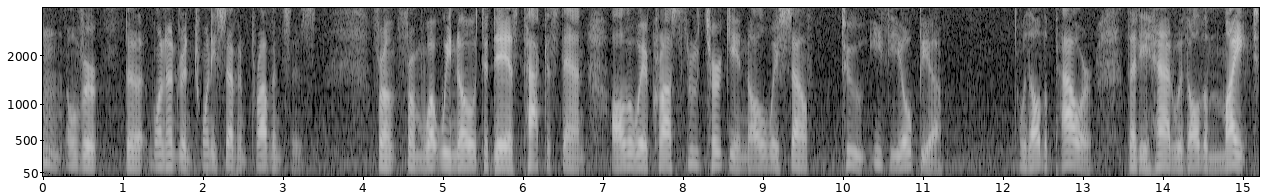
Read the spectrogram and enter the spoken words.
over the 127 provinces, from, from what we know today as Pakistan, all the way across through Turkey and all the way south to Ethiopia, with all the power that he had, with all the might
